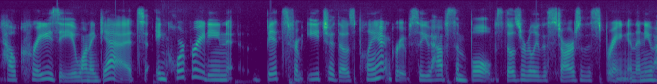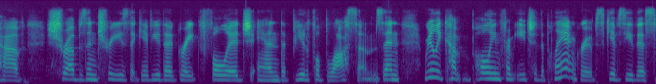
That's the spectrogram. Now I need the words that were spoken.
how crazy you want to get, incorporating bits from each of those plant groups. So you have some bulbs, those are really the stars of the spring. And then you have shrubs and trees that give you the great foliage and the beautiful blossoms. And really pulling from each of the plant groups gives you this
